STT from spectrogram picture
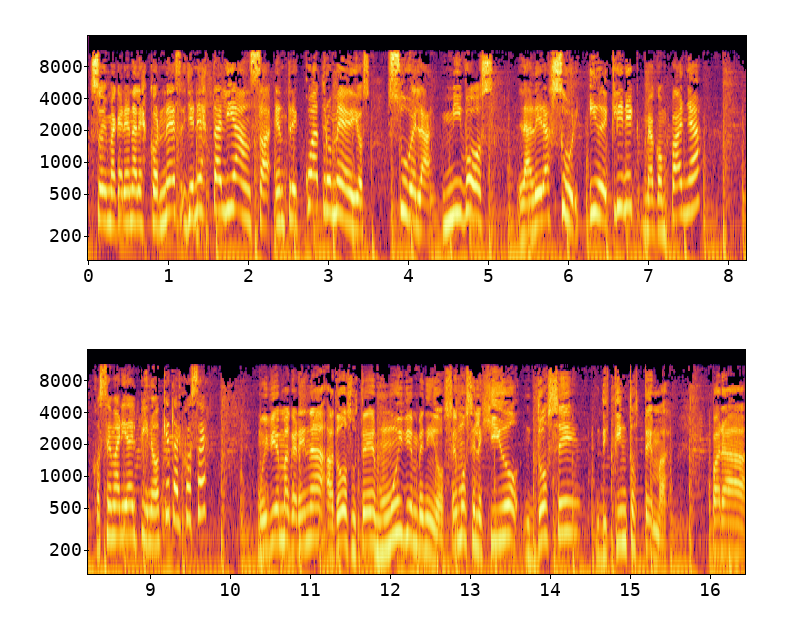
Soy Macarena Lescornés y en esta alianza entre cuatro medios, Súbela, Mi Voz, Ladera Sur y The Clinic, me acompaña José María del Pino. ¿Qué tal, José? Muy bien, Macarena, a todos ustedes muy bienvenidos. Hemos elegido 12 distintos temas para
